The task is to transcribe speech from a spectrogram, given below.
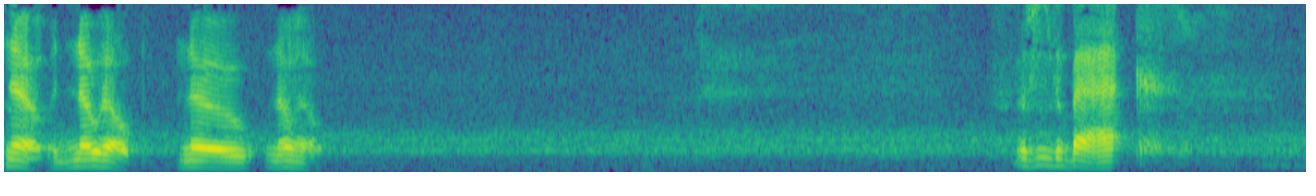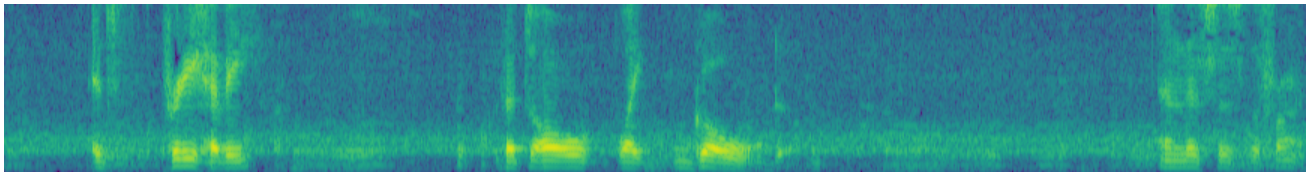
No, no help. No, no help. This is the back. It's pretty heavy. That's all like gold. And this is the front.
